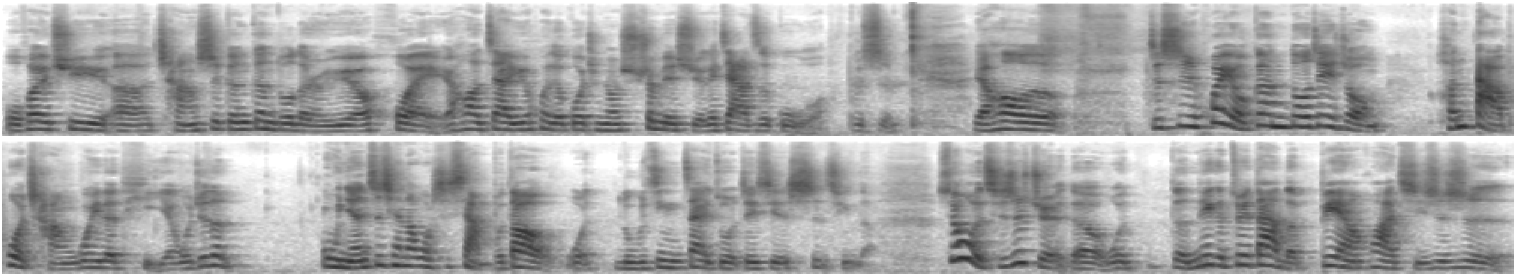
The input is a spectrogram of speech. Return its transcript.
我会去呃尝试跟更多的人约会，然后在约会的过程中顺便学个架子鼓，不是，然后就是会有更多这种很打破常规的体验。我觉得五年之前呢，我是想不到我如今在做这些事情的，所以我其实觉得我的那个最大的变化其实是。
